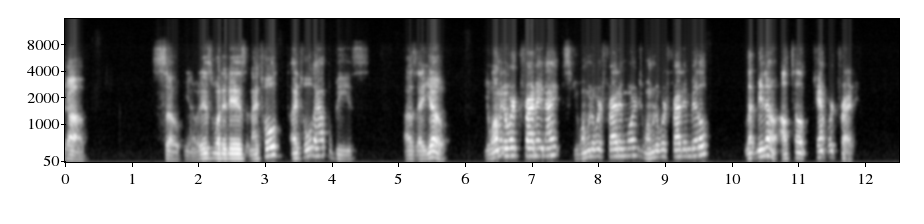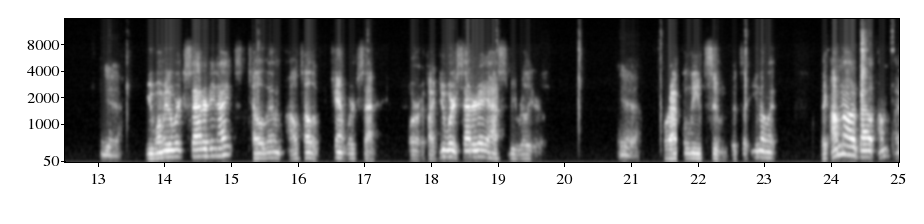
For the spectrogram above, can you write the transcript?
job. So you know, it is what it is. And I told I told Applebee's, I was like, yo, you want me to work Friday nights? You want me to work Friday mornings? You want me to work Friday middle? Let me know. I'll tell them can't work Friday. Yeah. You want me to work Saturday nights? Tell them. I'll tell them can't work Saturday. Or if I do work Saturday, it has to be really early, Yeah. or I have to leave soon. It's like you know, like, like I'm not about. I'm, I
